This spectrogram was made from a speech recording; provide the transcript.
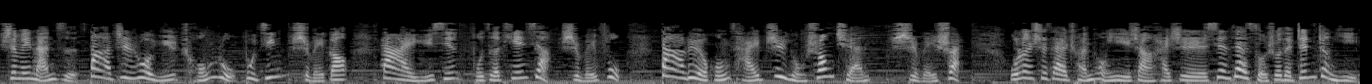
身为男子，大智若愚，宠辱不惊是为高；大爱于心，福泽天下是为富；大略宏才，智勇双全是为帅。无论是在传统意义上，还是现在所说的真正意义，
